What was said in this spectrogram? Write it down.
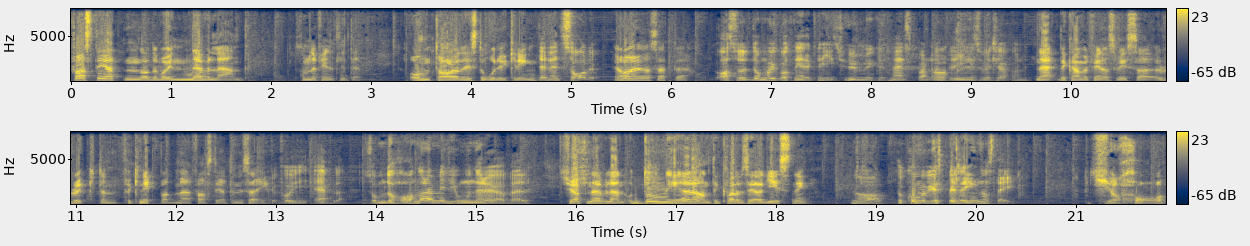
Fastigheten då, det var ju Neverland. Som det finns lite omtalade historier kring. Den är inte salu. Ja, jag har sett det. Alltså, de har ju gått ner i pris hur mycket som helst på den här. Ja. för Det är ingen som vill köpa den. Nej, det kan väl finnas vissa rykten förknippad med fastigheten i sig. Det var ju jävla. Så om du har några miljoner över, Köp Neverland och donera den till kvalificerad gissning. Ja, då kommer vi att spela in hos dig. Jaha.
